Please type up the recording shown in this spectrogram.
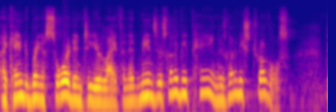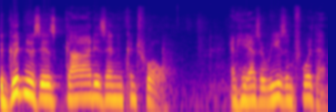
I came to bring a sword into your life, and it means there's going to be pain, there's going to be struggles. The good news is God is in control, and He has a reason for them.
